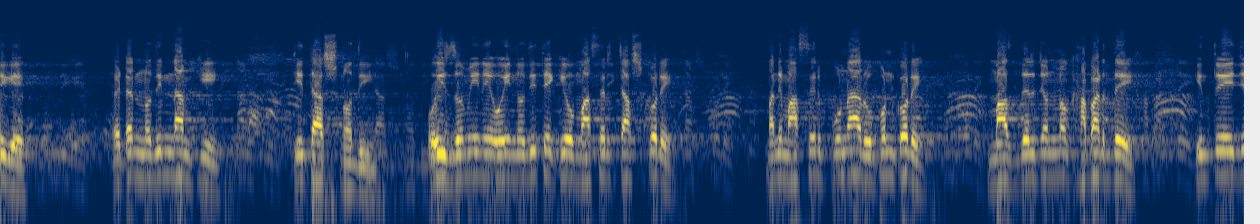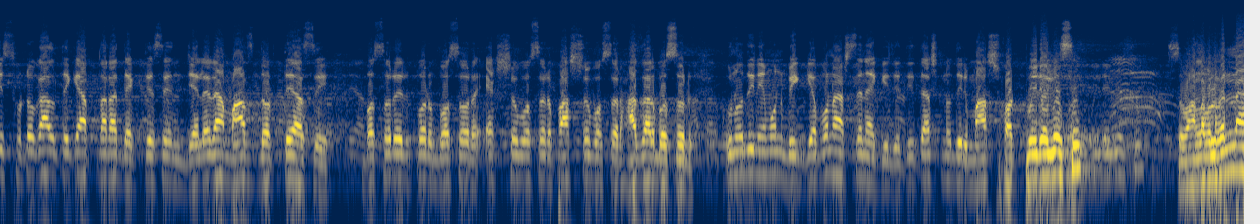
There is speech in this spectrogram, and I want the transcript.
দিকে? এটার নদীর নাম কি? তিতাস নদী। ওই জমিনে, ওই নদীতে কেউ মাছের চাষ করে? মানে মাছের পোনা রোপণ করে? মাছদের জন্য খাবার দেয়? কিন্তু এই যে ছোটকাল থেকে আপনারা দেখতেছেন, জেলেরা মাছ ধরতে আছে বছরের পর বছর, একশো বছর, পাঁচশো বছর, হাজার বছর, কোনোদিন এমন বিজ্ঞাপন আসছে নাকি যে তিতাস নদীর মাছ শর্ট পড়ে গেছে? ভালো বলবেন না?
